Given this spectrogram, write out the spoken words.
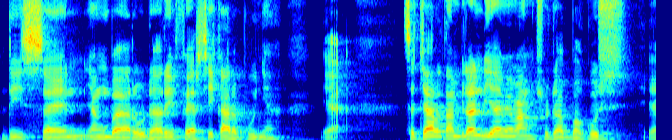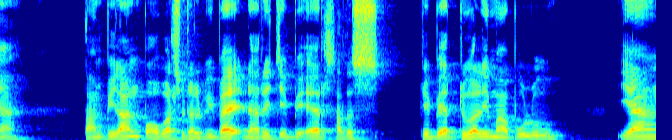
desain yang baru dari versi karbunya ya. Secara tampilan dia memang sudah bagus ya. Tampilan power sudah lebih baik dari CBR 100 CBR 250 yang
